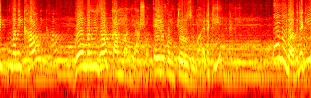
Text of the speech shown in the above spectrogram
ইট মানি, খাও গো মানি, যাও কাম মানি, আসো। এইরকম তরজুমা। এটা কি? অনুবাদ। এটা কি?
